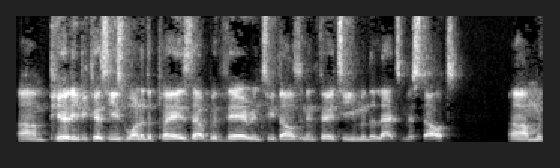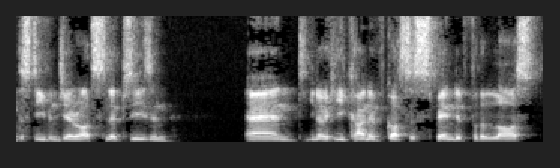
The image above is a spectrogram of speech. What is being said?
um, purely because he's one of the players that were there in 2013 when the lads missed out um, with the Steven Gerrard slip season, and you know he kind of got suspended for the last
